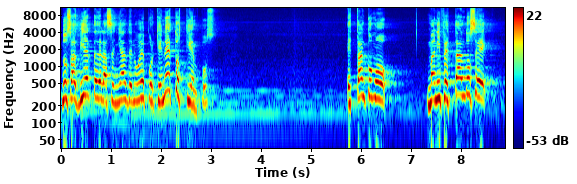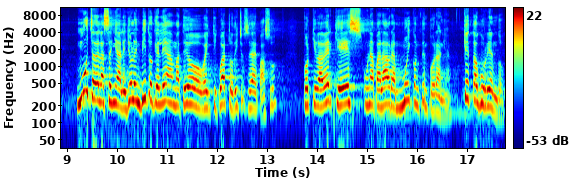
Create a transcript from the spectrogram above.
nos advierte de la señal de Noé porque en estos tiempos están como manifestándose muchas de las señales. Yo lo invito a que lea Mateo 24, dicho sea de paso, porque va a ver que es una palabra muy contemporánea. ¿Qué está ocurriendo?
